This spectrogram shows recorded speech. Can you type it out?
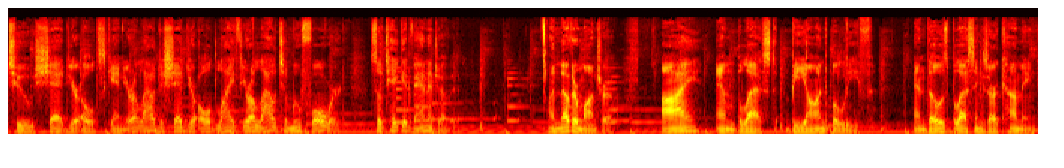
to shed your old skin. You're allowed to shed your old life. You're allowed to move forward. So take advantage of it. Another mantra I am blessed beyond belief, and those blessings are coming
